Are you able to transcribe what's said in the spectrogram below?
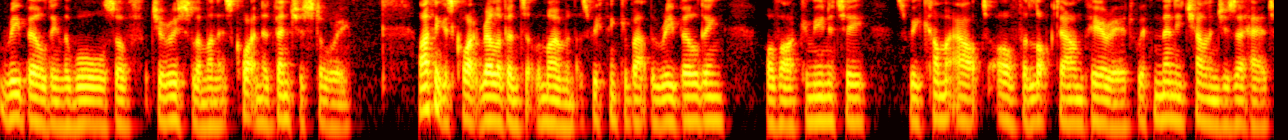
rebuilding the walls of Jerusalem, and it's quite an adventure story. I think it's quite relevant at the moment as we think about the rebuilding of our community as we come out of the lockdown period with many challenges ahead.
